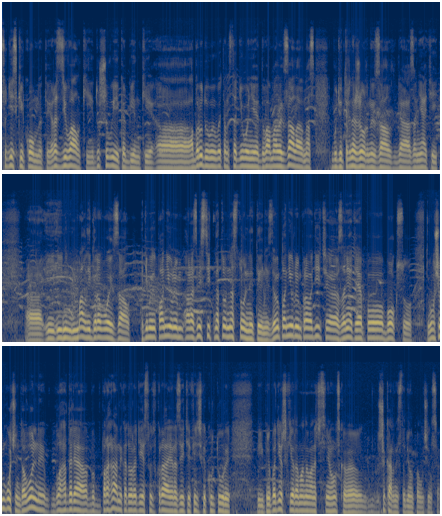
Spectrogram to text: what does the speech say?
судейские комнаты, раздевалки, душевые кабинки. Оборудуем в этом стадионе два малых зала. У нас будет тренажерный зал для занятий и, и малый игровой зал, где мы планируем разместить настольный теннис, где мы планируем проводить занятия по боксу. В общем, очень довольны. Благодаря программе, которая действует в крае развития физической физической культуры. И при поддержке Романа Ивановича Снеговского шикарный стадион получился.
